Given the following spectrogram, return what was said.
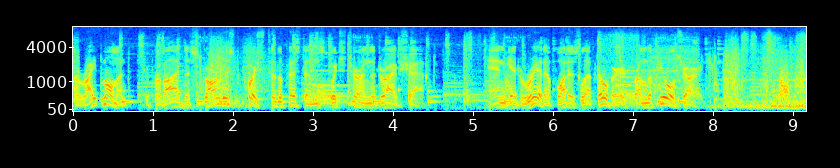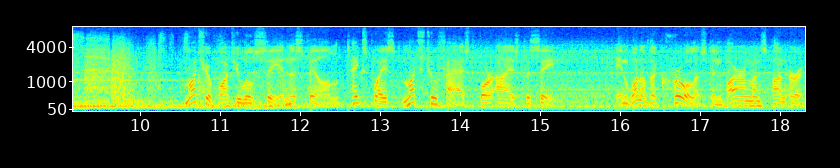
the right moment to provide the strongest push to the pistons which turn the drive shaft and get rid of what is left over from the fuel charge. Much of what you will see in this film takes place much too fast for eyes to see in one of the cruelest environments on Earth.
